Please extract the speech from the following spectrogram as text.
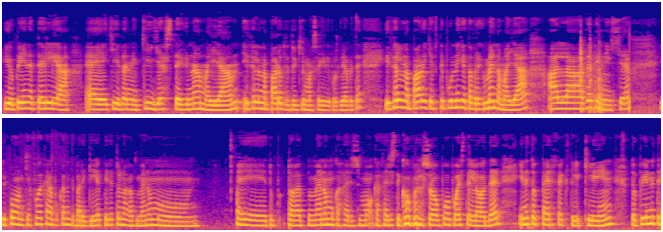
η οποία είναι τέλεια ε, και ιδανική για στεγνά μαλλιά. Ήθελα να πάρω τη δοκίμασα ήδη, όπως βλέπετε. Ήθελα να πάρω και αυτή που είναι για τα βρεγμένα μαλλιά, αλλά δεν την είχε. Λοιπόν, και αφού έκανα που έκανα την παραγγελία, πήρε τον αγαπημένο μου ε, το, το, αγαπημένο μου καθαριστικό προσώπου από Estee Lauder είναι το Perfectly Clean το οποίο είναι 3 1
